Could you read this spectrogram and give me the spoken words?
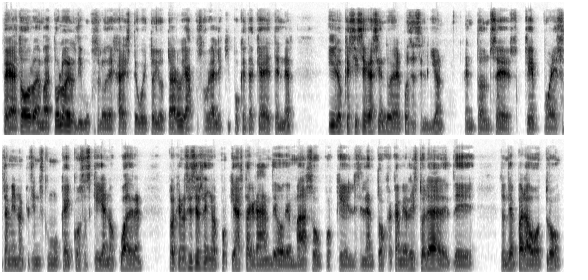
pero todo lo demás, todo lo del dibujo se lo deja a este güey Toyotaro y a, pues obviamente al equipo que, que ha de tener y lo que sí sigue haciendo él, pues es el guion. Entonces, que por eso también lo que es como que hay cosas que ya no cuadran, porque no sé si el señor porque ya está grande o demás, o porque se le antoja cambiar la historia de, de, un día para otro,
